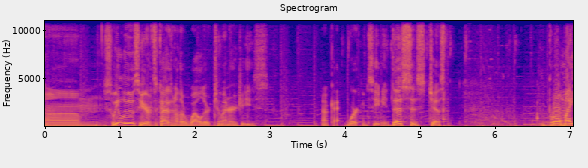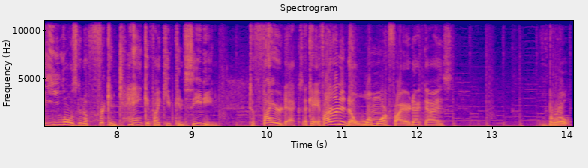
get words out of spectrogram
Um, so we lose here if this guy's another welder, two energies. Okay, we're conceding. This is just... Bro, my Evo's gonna freaking tank if I keep conceding to fire decks. Okay, if I run into one more fire deck, guys... Bro,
